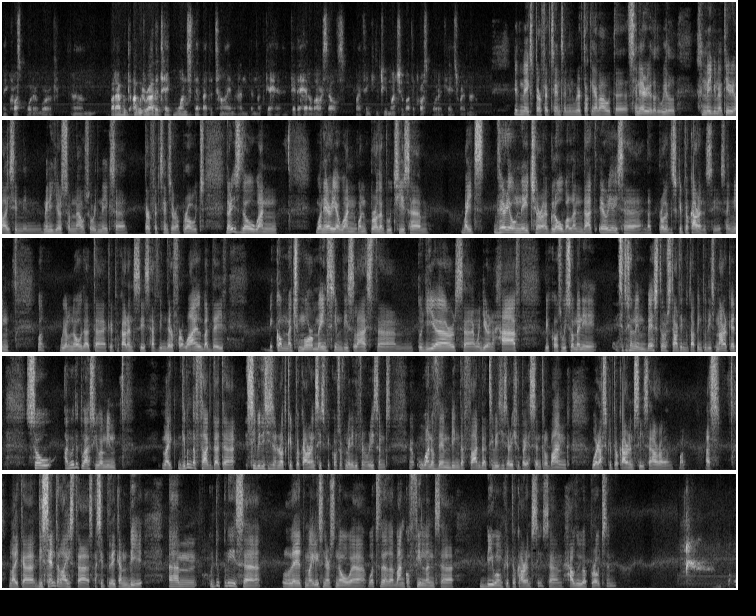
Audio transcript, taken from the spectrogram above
make cross-border work. Um, but I would I would rather take one step at a time and, and not get get ahead of ourselves by thinking too much about the cross-border case right now. It makes perfect sense. I mean, we're talking about a scenario that will maybe materialize in, in many years from now, so it makes a perfect sense your approach. There is though one one area, one one product which is um, by its very own nature uh, global, and that area is uh, that product is cryptocurrencies. I mean, well, we all know that uh, cryptocurrencies have been there for a while, but they've become much more mainstream these last um, two years, uh, one year and a half because we saw many institutional investors starting to tap into this market. So I wanted to ask you, I mean, like given the fact that uh, CBDCs are not cryptocurrencies because of many different reasons, uh, one of them being the fact that CBDCs are issued by a central bank, whereas cryptocurrencies are, uh, well, as like uh, decentralized as, as it, they can be. Um, could you please uh, let my listeners know what's the, the, Bank of Finland's view on cryptocurrencies? Um, how do you approach them?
